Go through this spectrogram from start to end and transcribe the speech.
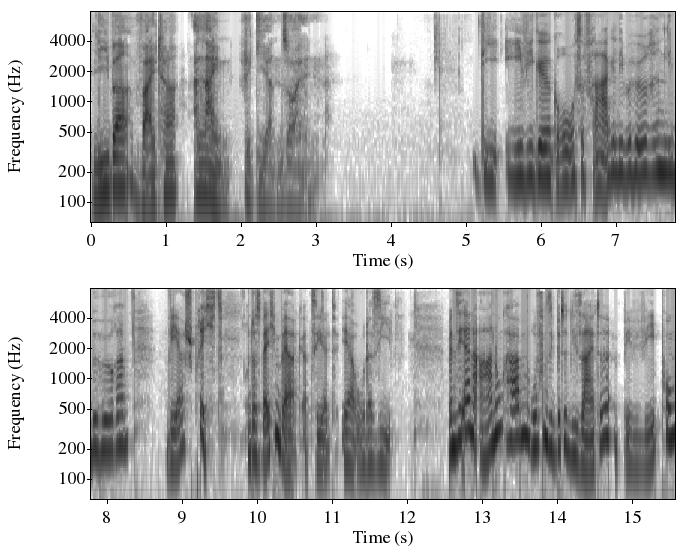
lieber weiter allein regieren sollen. Die ewige große Frage, liebe Hörerinnen, liebe Hörer, wer spricht und aus welchem Werk erzählt er oder sie? Wenn Sie eine Ahnung haben, rufen Sie bitte die Seite www.faz.net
